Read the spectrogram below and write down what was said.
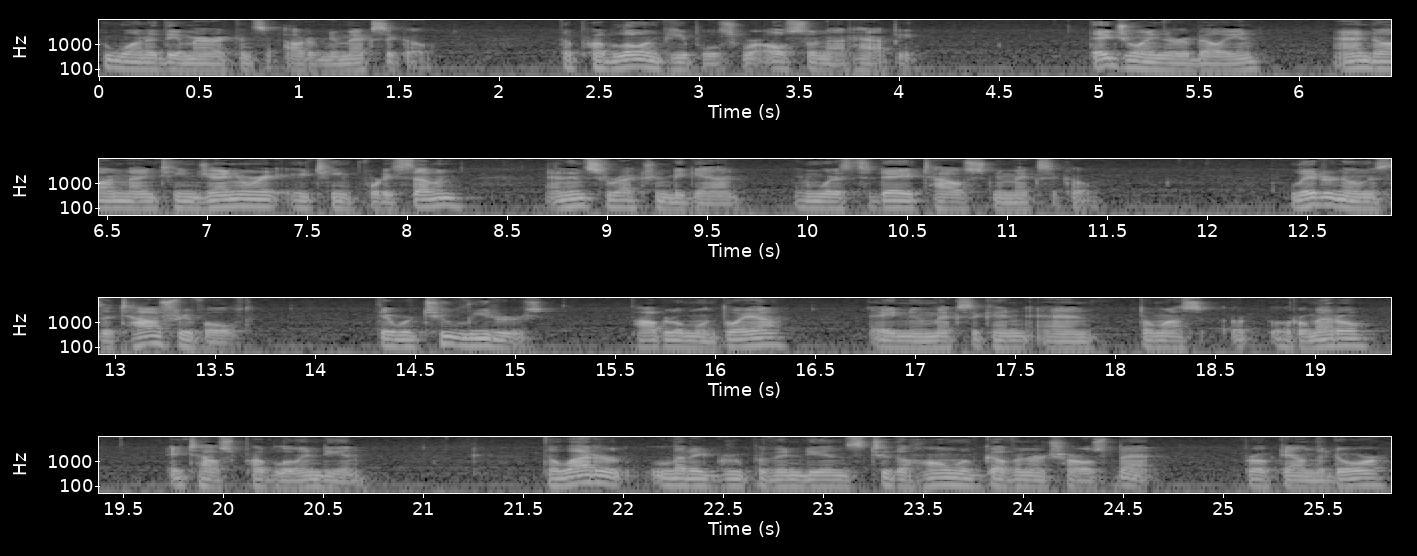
who wanted the Americans out of New Mexico. The Puebloan peoples were also not happy. They joined the rebellion, and on 19 January 1847, an insurrection began in what is today Taos, New Mexico. Later known as the Taos Revolt, there were two leaders Pablo Montoya, a New Mexican, and Tomas Romero, a Taos Pueblo Indian. The latter led a group of Indians to the home of Governor Charles Bent, broke down the door,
